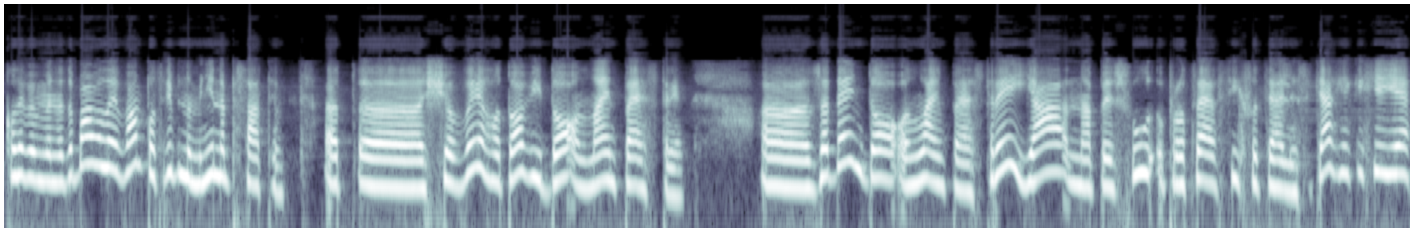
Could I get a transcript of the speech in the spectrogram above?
коли ви мене додали, вам потрібно мені написати, е, е, що ви готові до онлайн PS3. Е, За день до онлайн PS3 я напишу про це в всіх соціальних сетях, яких я є,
